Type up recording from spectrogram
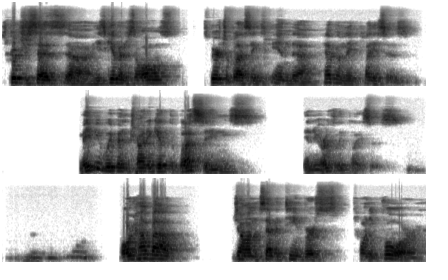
Scripture says uh, he's given us all spiritual blessings in the heavenly places. Maybe we've been trying to get the blessings in the earthly places. Or how about John 17, verse 24,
